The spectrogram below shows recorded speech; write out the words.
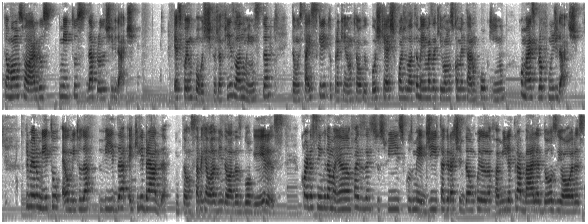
Então vamos falar dos mitos da produtividade. Esse foi um post que eu já fiz lá no Insta então está escrito para quem não quer ouvir o podcast, pode ir lá também, mas aqui vamos comentar um pouquinho com mais profundidade. O primeiro mito é o mito da vida equilibrada. Então, sabe aquela vida lá das blogueiras? Acorda às 5 da manhã, faz exercícios físicos, medita, gratidão, cuida da família, trabalha 12 horas,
